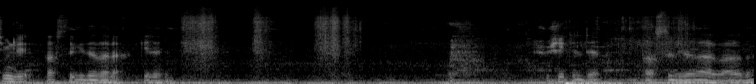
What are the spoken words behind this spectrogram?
Şimdi pasta vidalara gelelim. Şu şekilde pasta vidalar vardı.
